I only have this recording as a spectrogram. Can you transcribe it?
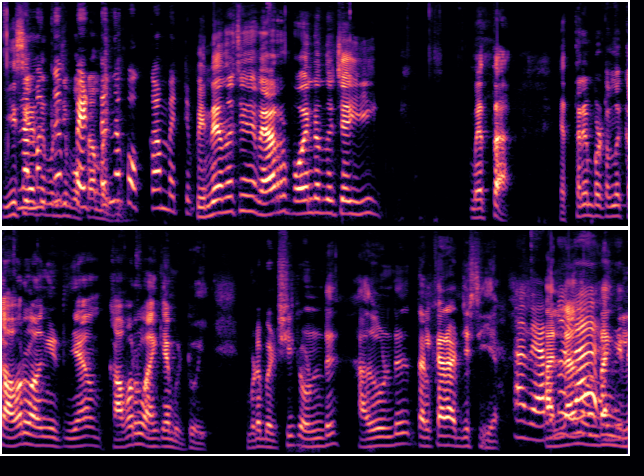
ഈസി ആയിട്ട് പിടിച്ച് പൊക്കാൻ പറ്റും. പൊക്കാൻ പറ്റും. പിന്നെ എന്ന് വെച്ച് കഴിഞ്ഞാൽ വേറൊരു പോയിന്റ് എന്ന് വെച്ചാൽ ഈ മെത്ത. എത്രയും പെട്ടെന്ന് കവർ വാങ്ങിയിട്ട് ഞാൻ കവർ വാങ്ങിക്കാൻ വിട്ടുപോയി. ഇവിടെ ബെഡ്ഷീറ്റ് ഉണ്ട്. അതുകൊണ്ട് തൽക്കാലം അഡ്ജസ്റ്റ് ചെയ്യാം. അല്ലാന്നുണ്ടെങ്കിൽ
